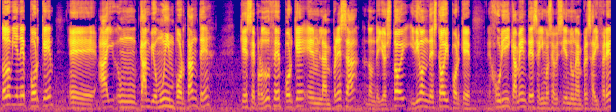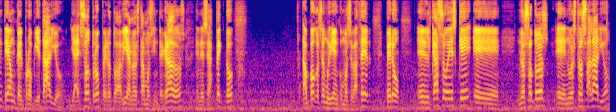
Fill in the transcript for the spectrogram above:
todo viene porque eh, hay un cambio muy importante que se produce porque en la empresa donde yo estoy, y digo donde estoy porque jurídicamente seguimos siendo una empresa diferente, aunque el propietario ya es otro, pero todavía no estamos integrados en ese aspecto, Tampoco sé muy bien cómo se va a hacer, pero el caso es que eh, nosotros, eh, nuestro salario,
